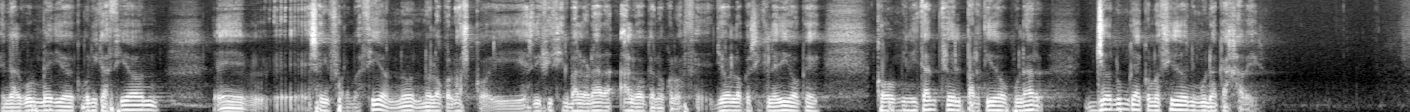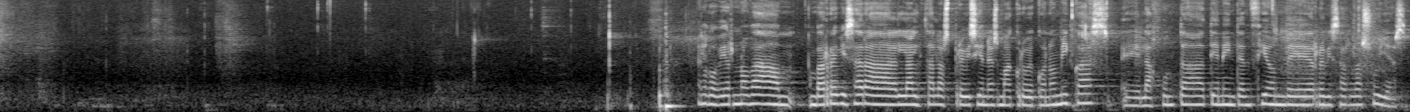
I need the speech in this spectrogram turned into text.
en algún medio de comunicación eh, esa información, ¿no? no lo conozco y es difícil valorar algo que no conoce. Yo lo que sí que le digo que como militante del Partido Popular yo nunca he conocido ninguna caja B. El Gobierno va, va, a revisar al alza las previsiones macroeconómicas. Eh, ¿La Junta tiene intención de revisar las suyas?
